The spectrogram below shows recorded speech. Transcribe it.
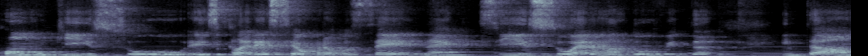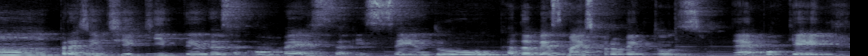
como que isso esclareceu para você, né, se isso era uma dúvida então, para a gente ir aqui tendo essa conversa e sendo cada vez mais proveitoso, né? Porque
